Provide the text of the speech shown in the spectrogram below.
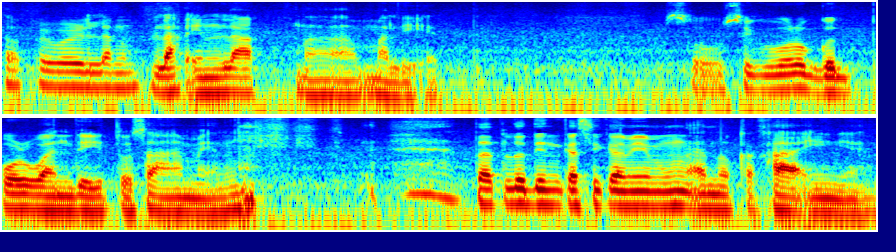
Tupperware lang, lock and lock na maliit. So siguro good for one day to sa amin. Tatlo din kasi kami mong ano kakain yan.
